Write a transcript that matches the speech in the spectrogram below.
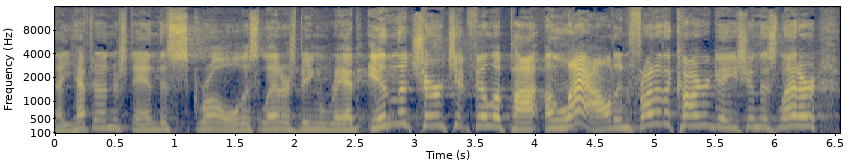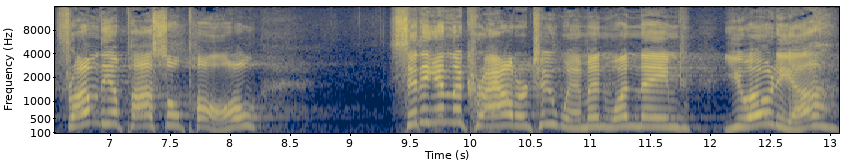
Now, you have to understand this scroll, this letter is being read in the church at Philippi, aloud in front of the congregation. This letter from the Apostle Paul. Sitting in the crowd are two women, one named Euodia,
